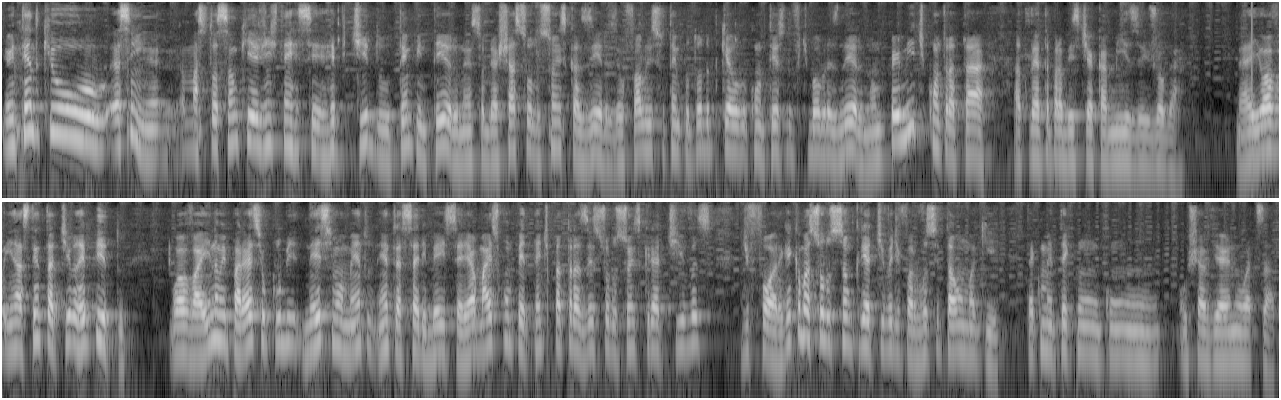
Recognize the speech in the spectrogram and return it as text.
Eu entendo que o, assim, é uma situação que a gente tem se repetido o tempo inteiro, né, sobre achar soluções caseiras. Eu falo isso o tempo todo porque é o contexto do futebol brasileiro. Não permite contratar atleta para vestir a camisa e jogar. Né? E, e nas tentativas, repito, o Havaí não me parece o clube, nesse momento, entre a Série B e a Série A, mais competente para trazer soluções criativas de fora. O que é uma solução criativa de fora? Vou citar uma aqui. Até comentei com, com o Xavier no WhatsApp.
